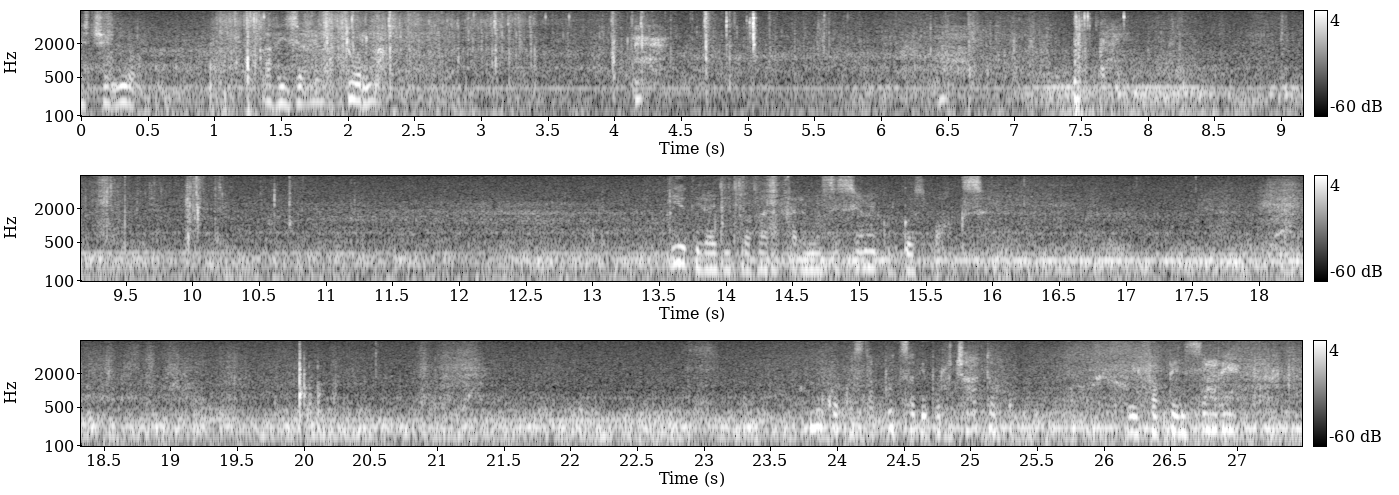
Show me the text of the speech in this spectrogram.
Riaccendo la visione notturna. Io direi di provare a fare una sessione col ghost box. Comunque questa puzza di bruciato mi fa pensare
